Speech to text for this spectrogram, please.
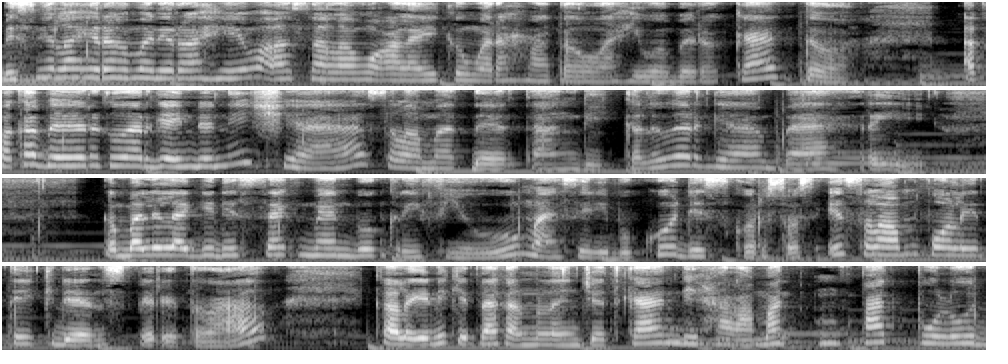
Bismillahirrahmanirrahim. Assalamualaikum warahmatullahi wabarakatuh. Apa kabar keluarga Indonesia? Selamat datang di Keluarga Bahri. Kembali lagi di segmen book review. Masih di buku Diskursus Islam, Politik, dan Spiritual. Kali ini kita akan melanjutkan di halaman 48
